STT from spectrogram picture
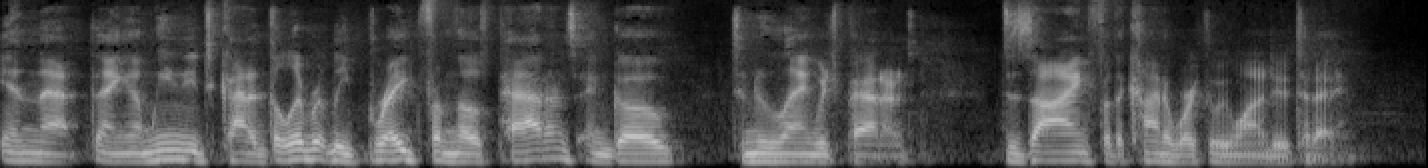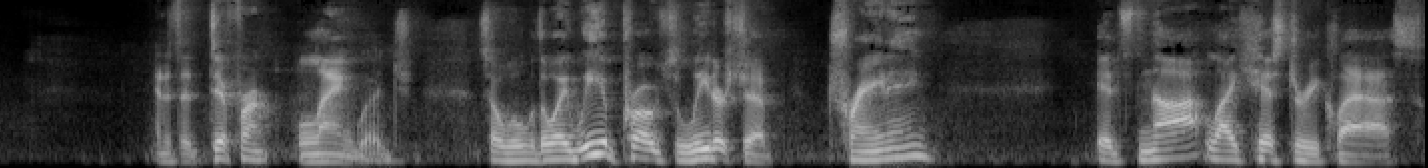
in that thing, and we need to kind of deliberately break from those patterns and go to new language patterns designed for the kind of work that we want to do today and it's a different language. So the way we approach leadership training, it's not like history class.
